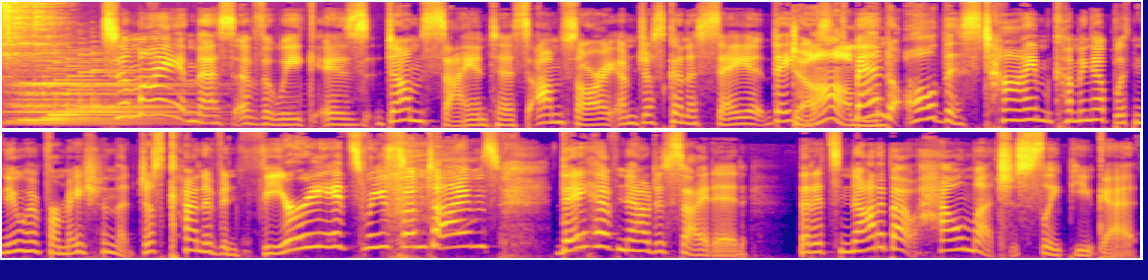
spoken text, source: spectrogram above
So my mess of the week is dumb scientists. I'm sorry, I'm just gonna say it. They Dumb? spend all this time coming up with new information that just kind of infuriates me sometimes. they have now decided that it's not about how much sleep you get.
